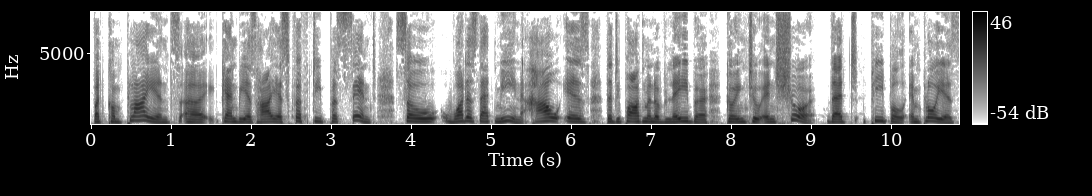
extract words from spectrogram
but compliance uh, can be as high as 50%. So, what does that mean? How is the Department of Labor going to ensure that people, employers,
